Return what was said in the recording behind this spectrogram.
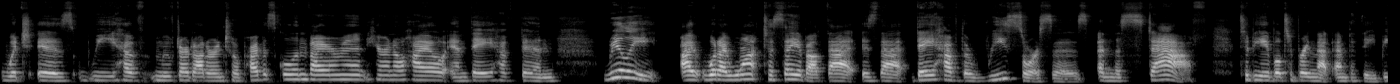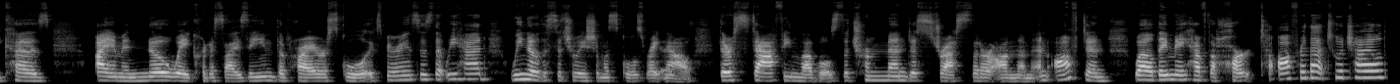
which is we have moved our daughter into a private school environment here in Ohio, and they have been really I what I want to say about that is that they have the resources and the staff to be able to bring that empathy because I am in no way criticizing the prior school experiences that we had. We know the situation with schools right now, their staffing levels, the tremendous stress that are on them. And often, while they may have the heart to offer that to a child,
